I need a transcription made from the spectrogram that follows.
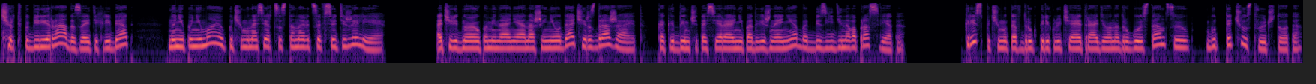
черт побери, рада за этих ребят, но не понимаю, почему на сердце становится все тяжелее. Очередное упоминание о нашей неудаче раздражает, как и дымчато-серое неподвижное небо без единого просвета. Крис почему-то вдруг переключает радио на другую станцию, будто чувствует что-то.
